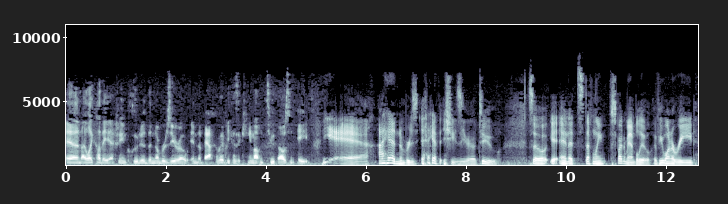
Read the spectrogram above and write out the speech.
and I like how they actually included the number zero in the back of it because it came out in 2008. Yeah, I had numbers. I have issue zero too. So yeah, and it's definitely Spider-Man Blue. If you want to read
